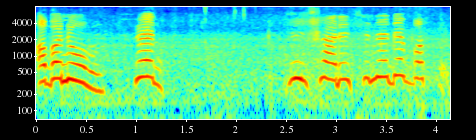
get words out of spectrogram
abone olun. Ve işaretine de basın.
